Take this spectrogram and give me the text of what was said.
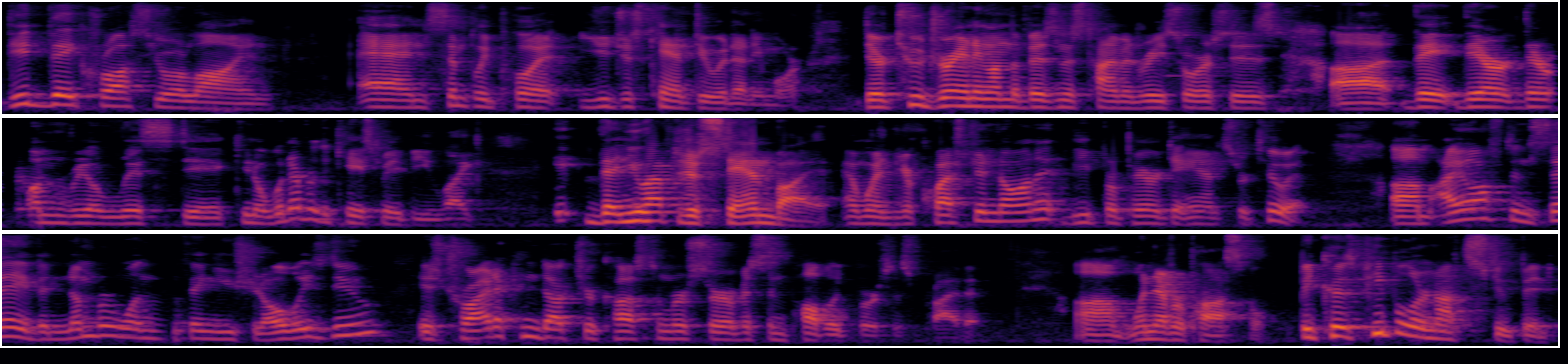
did they cross your line? And simply put, you just can't do it anymore. They're too draining on the business time and resources. Uh, they they're they're unrealistic. You know, whatever the case may be. Like then you have to just stand by it. And when you're questioned on it, be prepared to answer to it. Um, I often say the number one thing you should always do is try to conduct your customer service in public versus private, um, whenever possible, because people are not stupid.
